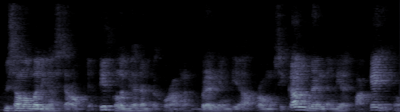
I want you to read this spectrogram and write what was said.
bisa membandingkan secara objektif kelebihan dan kekurangan brand yang dia promosikan, brand yang dia pakai gitu.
